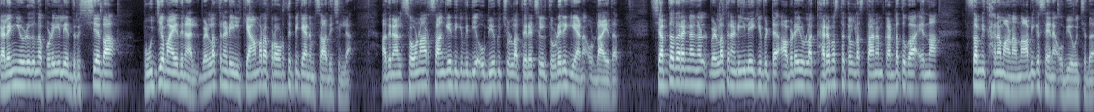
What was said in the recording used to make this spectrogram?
കലങ്ങിയൊഴുകുന്ന പുഴയിലെ ദൃശ്യത പൂജ്യമായതിനാൽ വെള്ളത്തിനടിയിൽ ക്യാമറ പ്രവർത്തിപ്പിക്കാനും സാധിച്ചില്ല. അതിനാൽ സോണാർ സാങ്കേതികവിദ്യ ഉപയോഗിച്ചുള്ള തിരച്ചിൽ തുടരുകയാണ് ഉണ്ടായത്. ശബ്ദതരംഗങ്ങൾ വെള്ളത്തിനടിയിലേക്ക് വിട്ട് അവിടെയുള്ള ഖരവസ്തുക്കളുടെ സ്ഥാനം കണ്ടെത്തുക എന്ന സംവിധാനമാണ് നാവികസേന ഉപയോഗിച്ചത്.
